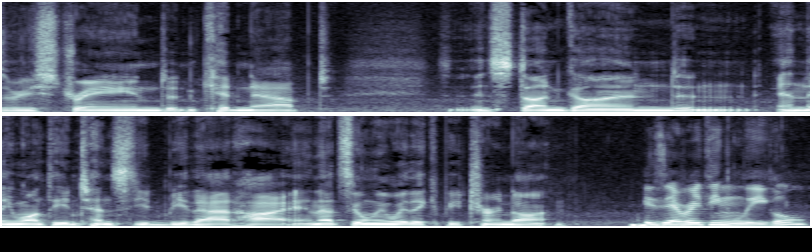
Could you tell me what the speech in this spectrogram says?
restrained and kidnapped and stun gunned. And, and they want the intensity to be that high. And that's the only way they could be turned on. Is everything legal?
